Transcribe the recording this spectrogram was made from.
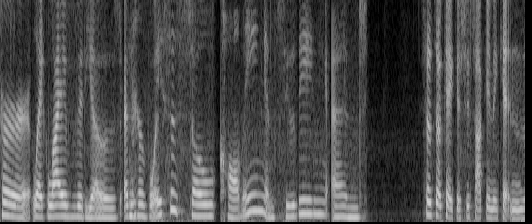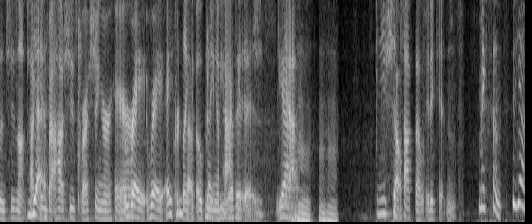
her like live videos, and her voice is so calming and soothing, and So it's okay because she's talking to kittens and she's not talking about how she's brushing her hair. right, right. I think like, that opening might a be what it package. is. Yeah, Mm, mhm. You should So. talk that way to kittens. Makes sense. yeah.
